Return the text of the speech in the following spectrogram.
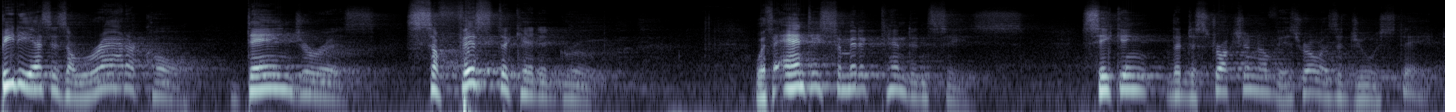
BDS is a radical, dangerous, sophisticated group with anti Semitic tendencies seeking the destruction of Israel as a Jewish state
